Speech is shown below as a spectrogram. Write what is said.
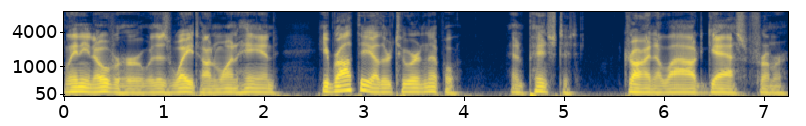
Leaning over her with his weight on one hand, he brought the other to her nipple and pinched it, drawing a loud gasp from her.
